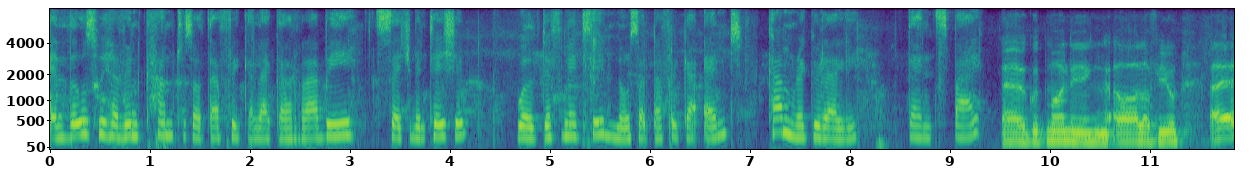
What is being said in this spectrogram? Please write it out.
And those who haven't come to South Africa, like a rugby segmentation, will definitely know South Africa and come regularly Thanks. Bye. Uh, good morning, all of you. Uh,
